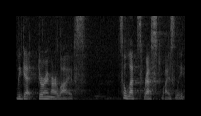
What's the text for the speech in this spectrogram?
we get during our lives. So let's rest wisely.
